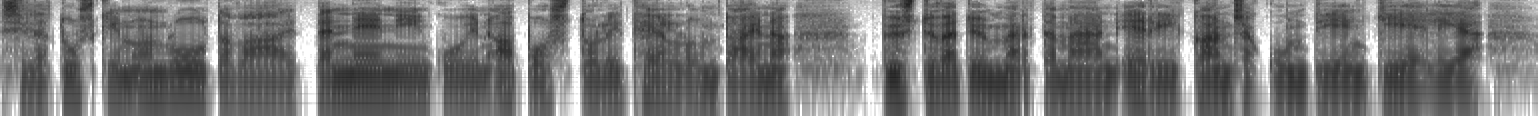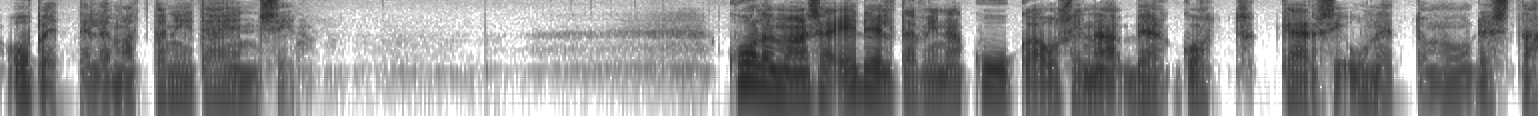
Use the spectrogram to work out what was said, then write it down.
sillä tuskin on luultavaa, että ne niin kuin apostolit helluntaina pystyvät ymmärtämään eri kansakuntien kieliä opettelematta niitä ensin. Kuolemaansa edeltävinä kuukausina Bergot kärsi unettomuudesta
